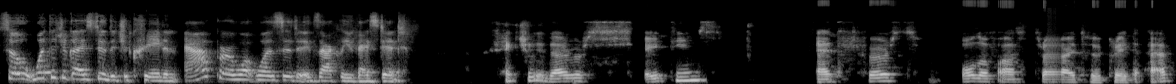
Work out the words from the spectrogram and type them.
So, what did you guys do? Did you create an app, or what was it exactly you guys did? Actually, there were eight teams. At first, all of us tried to create an app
